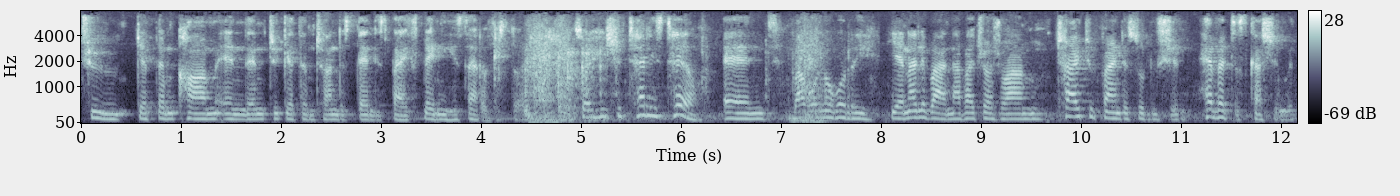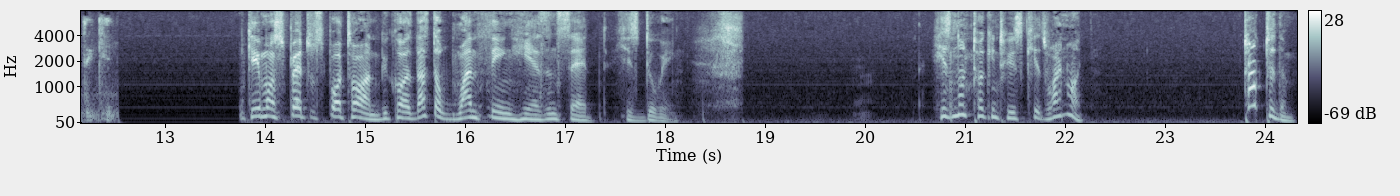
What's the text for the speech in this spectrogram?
to get them calm and then to get them to understand is by explaining his side of the story. So he should tell his tale and ba bone gore yena le bana ba try to find a solution. Have a discussion with the kids Game on spot on because that's the one thing he hasn't said he's doing. He's not talking to his kids. Why not? Talk to them.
